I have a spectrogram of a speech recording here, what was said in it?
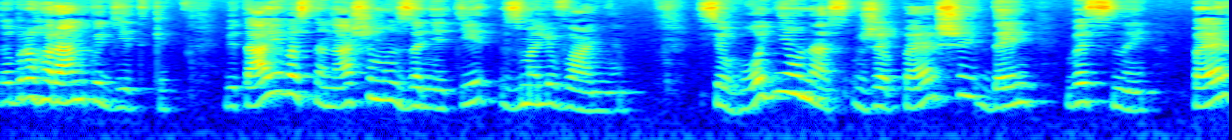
Доброго ранку, дітки! Вітаю вас на нашому занятті з малювання. Сьогодні у нас вже перший день весни, 1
